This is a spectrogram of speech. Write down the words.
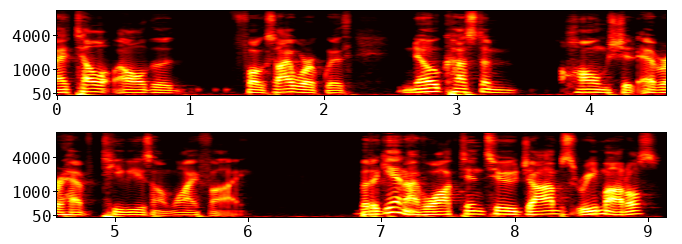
I tell all the folks I work with, no custom home should ever have TVs on Wi-Fi. But again, I've walked into jobs, remodels,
